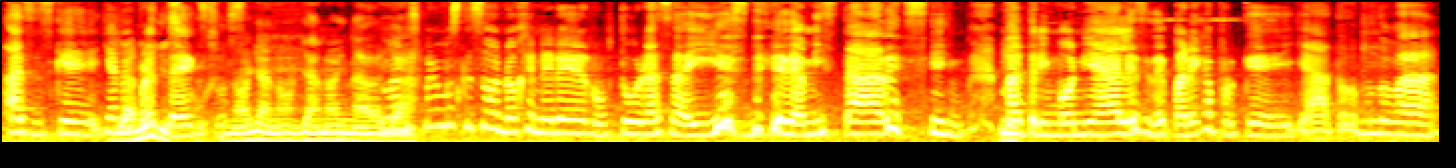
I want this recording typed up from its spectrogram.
Así es que ya, no hay hay pretextos. No, ya no, ya no hay nada. Bueno, ya. esperemos que eso no genere rupturas ahí este, de amistades y matrimoniales y de pareja, porque ya todo el mundo va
